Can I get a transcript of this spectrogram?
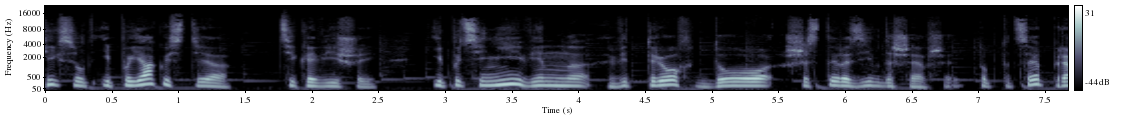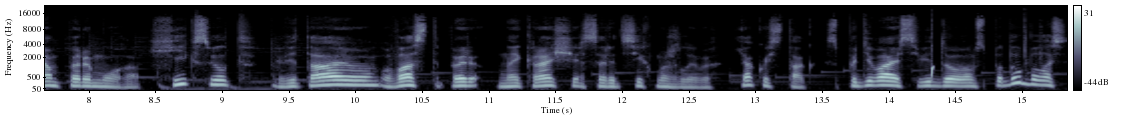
Hixel і по якості цікавіший. І по ціні він від 3 до 6 разів дешевший. Тобто це прям перемога. Хіксвілд, вітаю! Вас тепер найкраще серед всіх можливих. Якось так. Сподіваюсь, відео вам сподобалось.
